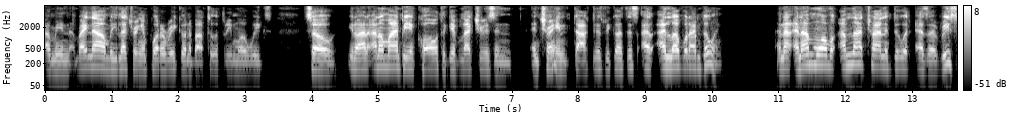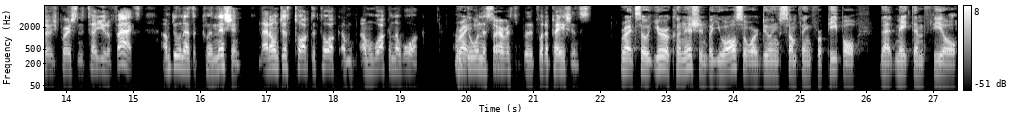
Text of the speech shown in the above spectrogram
I mean, right now I'll be lecturing in Puerto Rico in about two or three more weeks. So you know, I, I don't mind being called to give lectures and and train doctors because this I, I love what I'm doing and I, and I'm more I'm not trying to do it as a research person to tell you the facts. I'm doing it as a clinician. I don't just talk the talk. I'm I'm walking the walk. I'm right. doing the service for, for the patients. Right. So you're a clinician, but you also are doing something for people that make them feel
